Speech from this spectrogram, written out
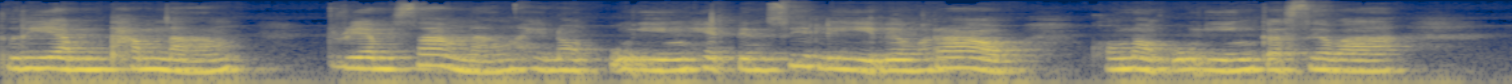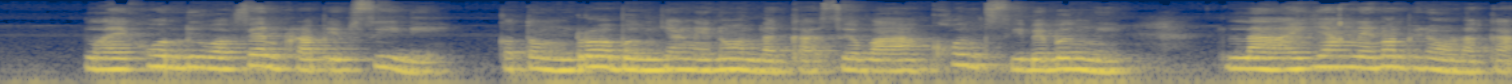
เตรียมทำหนัง เตรียมสร้างหนังให้น้องอุ้งอิงเฮ็ดเป็นซีรีส์เรื่องราวของน้องอุ้งอิงก็เชื่อว่าหลายคนหรือว่าแฟนคลับ FC นี่ก็ต้องรอเบิ่งอย่างแน่นอนแล้วก็เชื่อว่าคนสิไปเบิ่งนี่หลายอย่างแน่นอนพี่น้องแล้วก็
